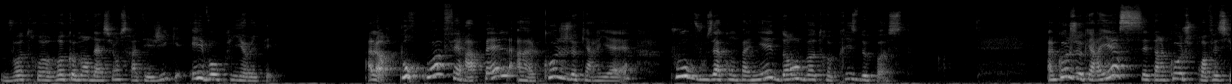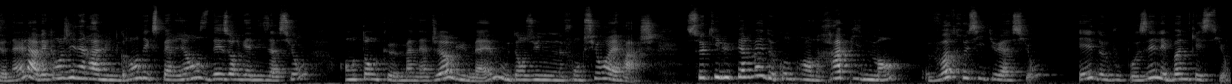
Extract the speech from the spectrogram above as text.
votre recommandation stratégique et vos priorités. Alors, pourquoi faire appel à un coach de carrière pour vous accompagner dans votre prise de poste? Un coach de carrière, c'est un coach professionnel avec en général une grande expérience des organisations en tant que manager lui-même ou dans une fonction RH, ce qui lui permet de comprendre rapidement votre situation et de vous poser les bonnes questions.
